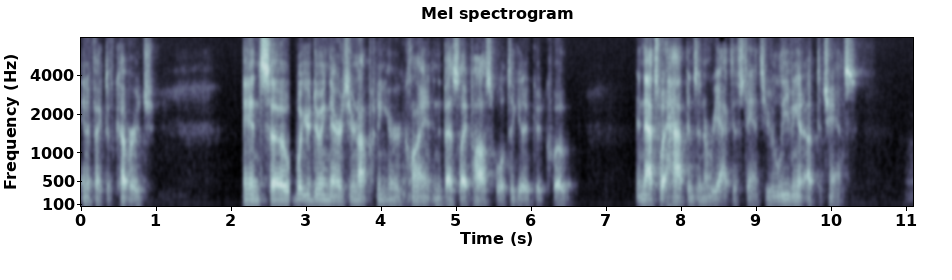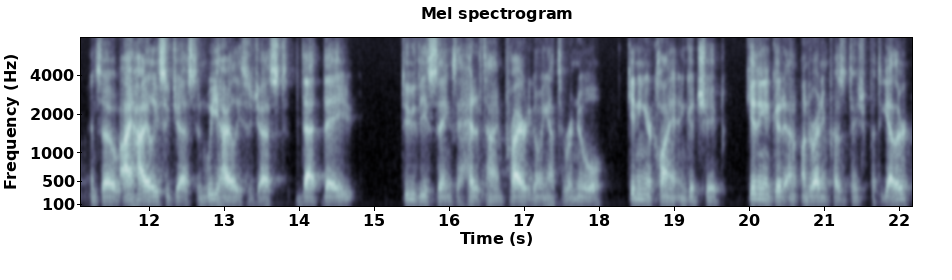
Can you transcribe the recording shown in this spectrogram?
ineffective coverage. And so what you're doing there is you're not putting your client in the best light possible to get a good quote. And that's what happens in a reactive stance. You're leaving it up to chance. And so I highly suggest, and we highly suggest that they do these things ahead of time prior to going out to renewal, getting your client in good shape, getting a good uh, underwriting presentation put together,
